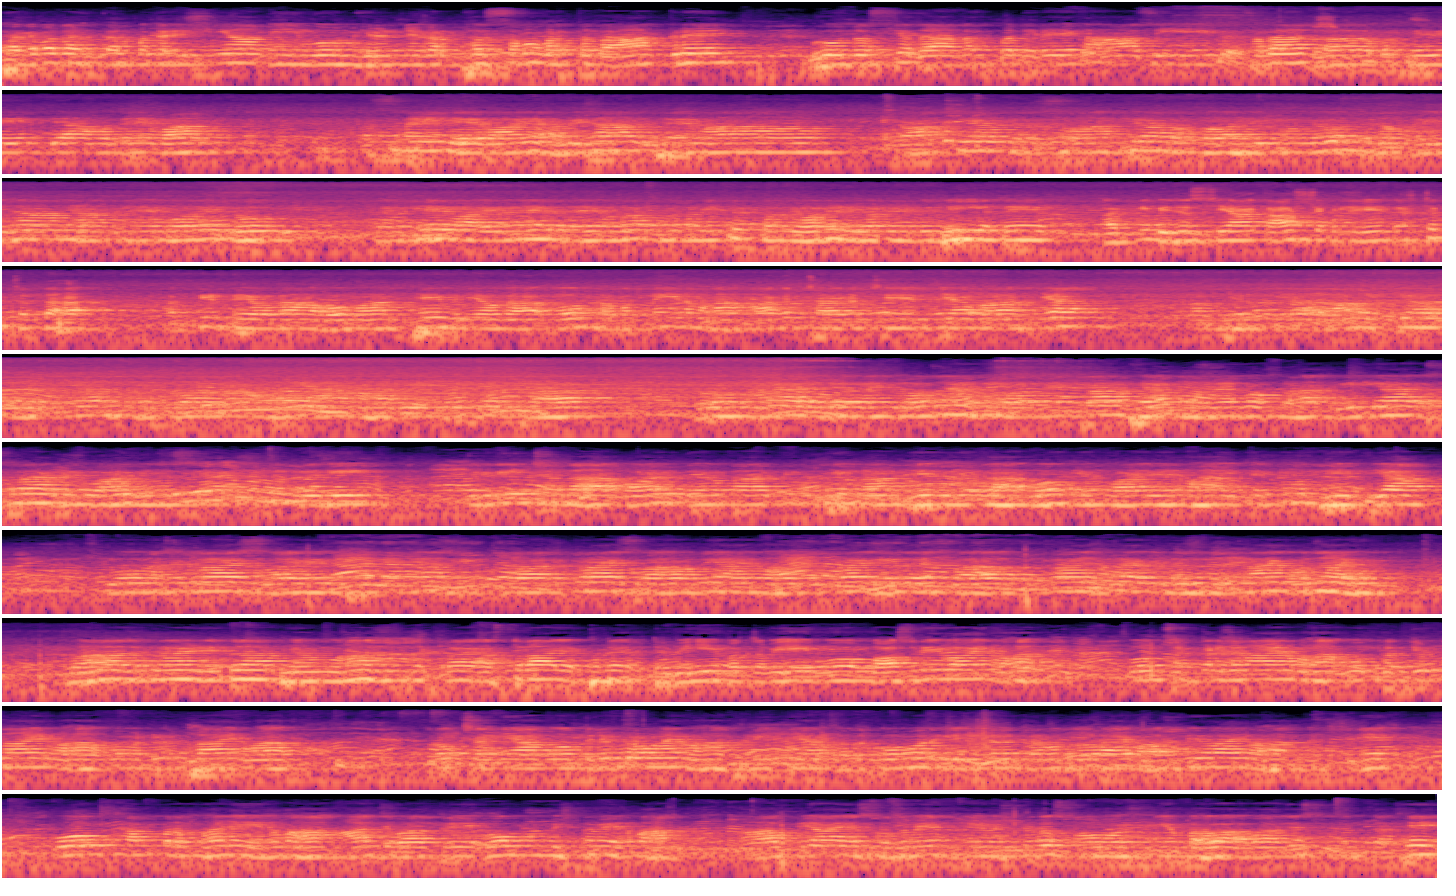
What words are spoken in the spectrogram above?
भगवतः कर्म करिष्यामि ॐ हिरण्यगर्भः समवर्तताग्रे भूतस्य जातः पतिरेक आसीत् सदा पृथिवीन्द्यामदेवान् तस्मै देवाय हविषा विधेमः देवतामित्यर्थं योनिर्योनिर्विधीयते अग्निर्देवता विनियोगः। ॐ प्रमग्ने नमः आगच्छागच्छेत्यावाह्य जगदीच्छन्दः वायुदेवताग्नियोगः ॐ यं वायुवे नमः इत्यग्निमुद्धीत्या ओम चक्राय स्वाहा चक्राय स्वाहा व्याय नमः चक्राय स्वाहा चक्राय चक्राय चक्राय भुजाय हुम स्वाहा चक्राय नेत्राभ्यां महासुर चक्राय अस्त्राय फटे त्रिभिः पञ्चभिः ओम वासुदेवाय नमः ओम शंकरजनाय नमः ओम प्रद्युम्नाय नमः ओम अनिरुद्धाय नमः रोक्षण्याम ओम त्रिविक्रमाय नमः, प्रीत्या सदकोमर्गे वासुदेवाय नमः, दक्षिणे ओम कम ब्रह्मणे नमः आज्यपात्रे ओम विष्णवे नमः, आप्याय स्वसमेत विष्णुः सोमोष्ण्यं भव अवाजस्य सन्तथे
